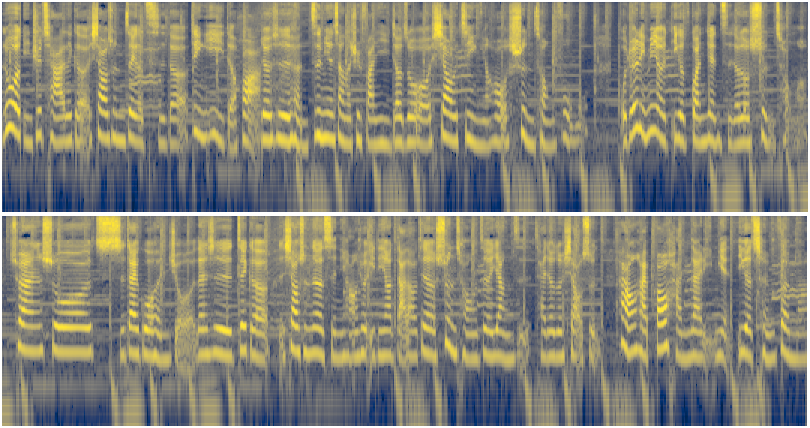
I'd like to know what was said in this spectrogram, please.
如果你去查这个“孝顺”这个词的定义的话，就是很字面上的去翻译，叫做孝敬，然后顺从父母。我觉得里面有一个关键词叫做顺从哦。虽然说时代过很久了，但是这个“孝顺”这个词，你好像就一定要达到这个顺从这个样子才叫做孝顺。它好像还包含在里面一个成分吗？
